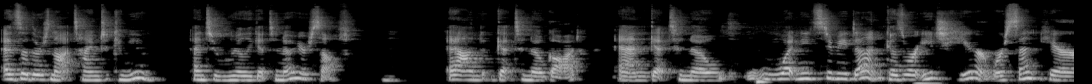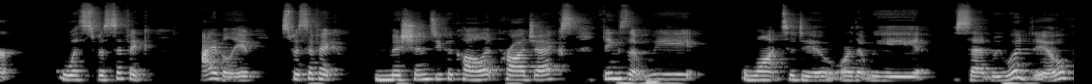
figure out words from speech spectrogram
And so there's not time to commune. and to really get to know yourself Mm. and get to know God and get to know what needs to be done because we're each here. We're sent here with specific, I believe, specific missions, you could call it, projects, things that we want to do or that we said we would do.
